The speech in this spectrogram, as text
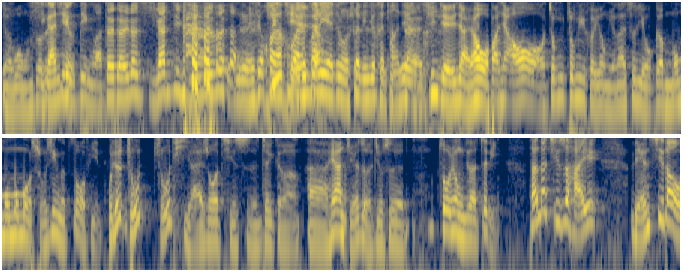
呃我们说洗干净定了，对对，就洗干净，就是 清洁一下。怪猎这种设定就很常见对，清洁一下，然后我发现哦，终终于可以用，原来是有个某某某某属性的作品。我觉得主主体来说，其实这个呃黑暗觉者就是作用就在这里，但它其实还。联系到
